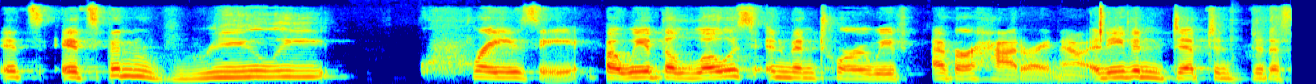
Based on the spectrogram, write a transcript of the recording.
it's it's been really crazy. But we have the lowest inventory we've ever had right now. It even dipped into the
